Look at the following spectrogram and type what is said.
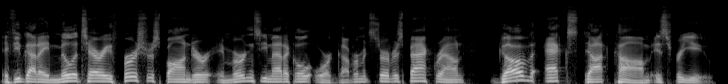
If you've got a military, first responder, emergency medical, or government service background, GovX.com is for you.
